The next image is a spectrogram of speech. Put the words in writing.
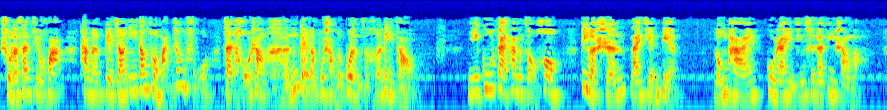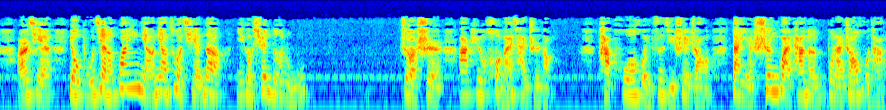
说了三句话，他们便将一当做满政府，在头上狠给了不少的棍子和利凿。尼姑带他们走后，定了神来检点，龙牌固然已经碎在地上了，而且又不见了观音娘娘座前的一个宣德炉。这事阿 Q 后来才知道。他颇悔自己睡着，但也深怪他们不来招呼他。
